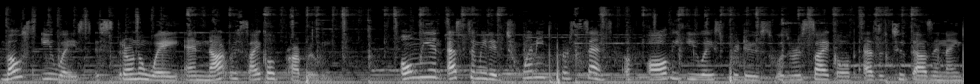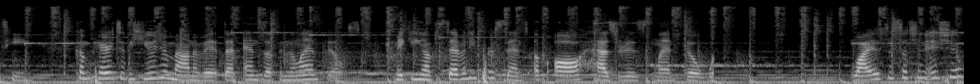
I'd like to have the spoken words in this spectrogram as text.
most e waste is thrown away and not recycled properly. Only an estimated 20% of all the e waste produced was recycled as of 2019, compared to the huge amount of it that ends up in the landfills, making up 70% of all hazardous landfill waste. Why is this such an issue?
